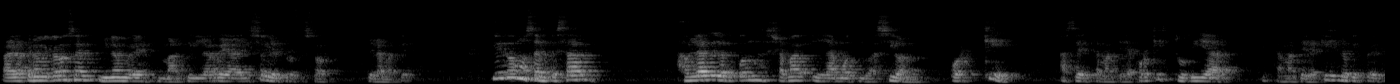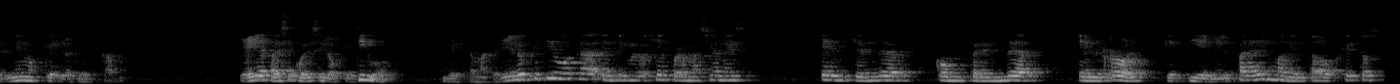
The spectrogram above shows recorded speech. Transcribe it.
Para los que no me conocen, mi nombre es Martín Larrea y soy el profesor de la materia. Y hoy vamos a empezar a hablar de lo que podemos llamar la motivación. ¿Por qué hacer esta materia? ¿Por qué estudiar esta materia? ¿Qué es lo que pretendemos? ¿Qué es lo que buscamos? Y ahí aparece cuál es el objetivo de esta materia. El objetivo acá en tecnología de programación es entender, comprender el rol que tiene el paradigma orientado a objetos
